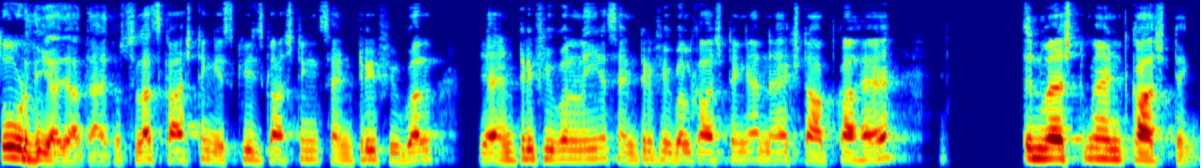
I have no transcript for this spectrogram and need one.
तोड़ दिया जाता है। तो slush casting squeeze casting centrifugal या एंट्रीफ्यूगल नहीं है सेंट्रीफ्यूगल कास्टिंग है। नेक्स्ट आपका है इन्वेस्टमेंट कास्टिंग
